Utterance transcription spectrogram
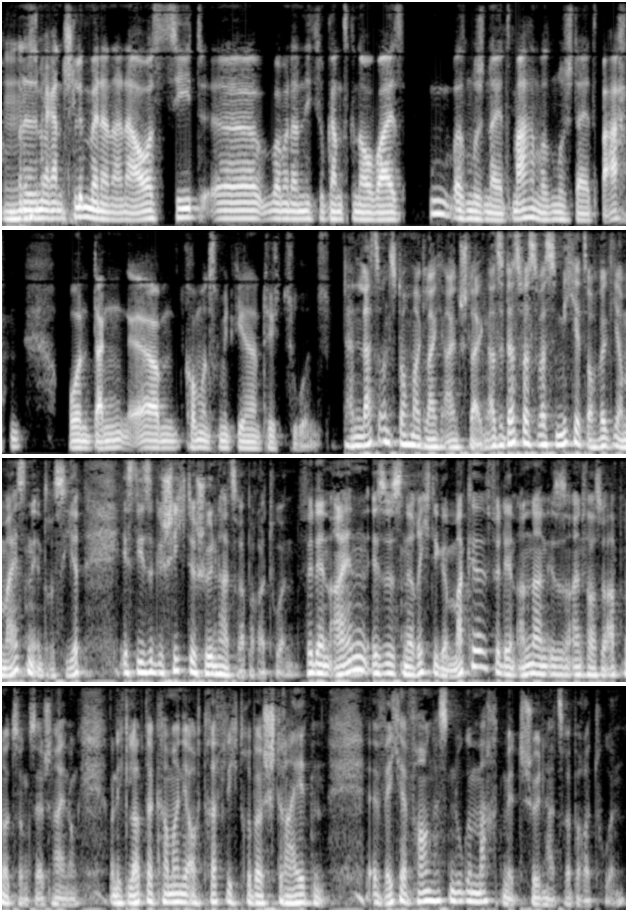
Mhm. Und das ist immer ganz schlimm, wenn dann einer auszieht, äh, weil man dann nicht so ganz genau weiß, was muss ich da jetzt machen, was muss ich da jetzt beachten? Und dann ähm, kommen unsere Mitglieder natürlich zu uns. Dann lass uns doch mal gleich einsteigen. Also das, was, was mich jetzt auch wirklich am meisten interessiert, ist diese Geschichte Schönheitsreparaturen. Für den einen ist es eine richtige Macke, für den anderen ist es einfach so Abnutzungserscheinung. Und ich glaube, da kann man ja auch trefflich drüber streiten. Welche Erfahrung hast du gemacht mit Schönheitsreparaturen?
